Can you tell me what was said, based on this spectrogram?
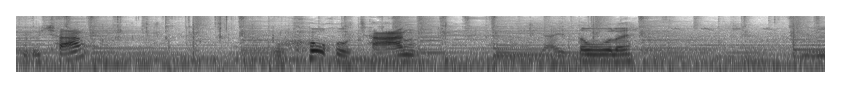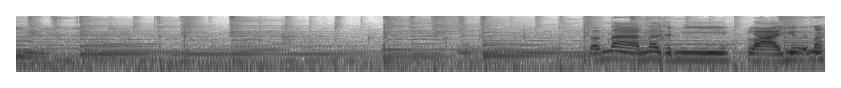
ไปดูช้าง โอ้โห ช้าง ใหญ่โตเลยนี่ด้านหน้าน่าจะมีปลาเยอะนะ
